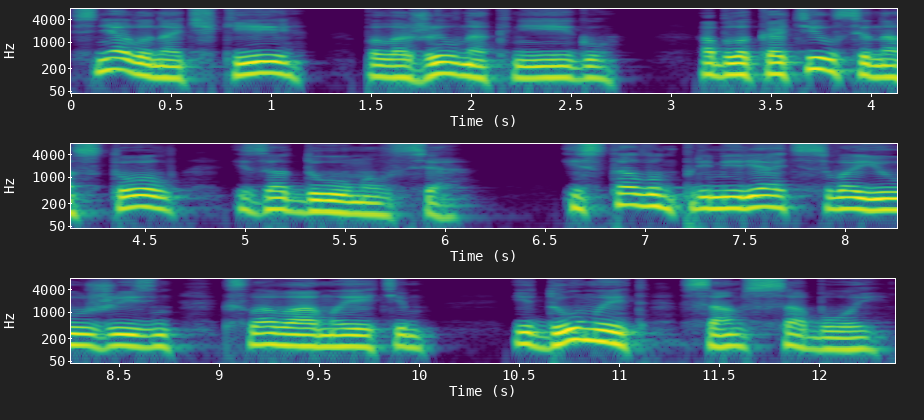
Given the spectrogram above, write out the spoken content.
Снял он очки, положил на книгу, облокотился на стол и задумался. И стал он примерять свою жизнь к словам этим и думает сам с собой.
